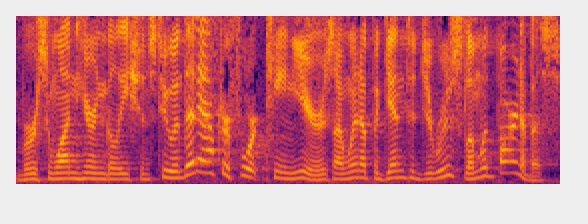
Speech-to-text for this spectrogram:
Verse 1 here in Galatians 2. And then after 14 years, I went up again to Jerusalem with Barnabas.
